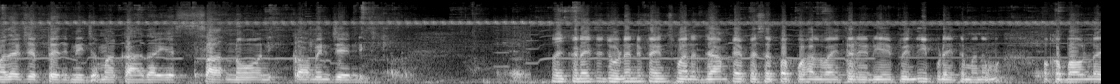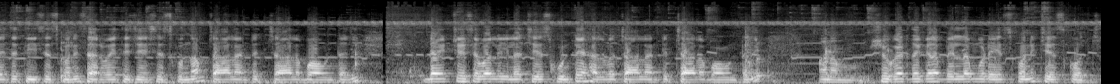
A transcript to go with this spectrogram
మదర్ చెప్పేది నిజమా కాదా? ఎస్ సార్ నో అని కామెంట్ చేయండి. సో ఇక్కడైతే చూడండి ఫ్రెండ్స్ మన జామకాయ పెసరపప్పు హల్వా అయితే రెడీ అయిపోయింది. ఇప్పుడైతే మనము ఒక బౌల్లో అయితే తీసేసుకొని సర్వ్ అయితే చేసేసుకుందాం. చాలా అంటే చాలా బాగుంటుంది. డైట్ చేసే వాళ్ళు ఇలా చేసుకుంటే హల్వా చాలా అంటే చాలా బాగుంటుంది. మనం షుగర్ దగ్గర బెల్లం కూడా వేసుకొని చేసుకోవచ్చు.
